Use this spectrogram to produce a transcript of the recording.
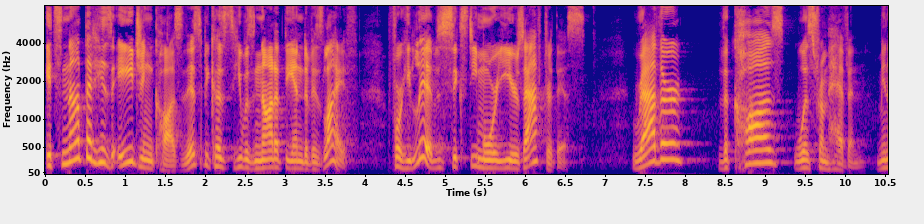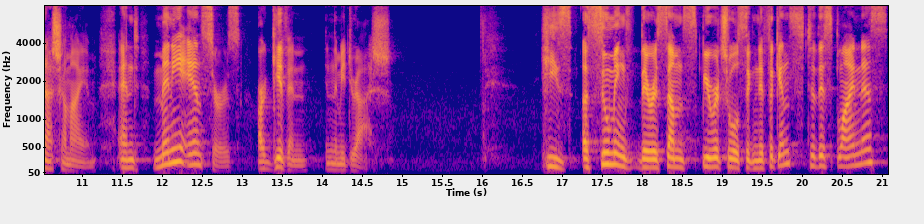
it's not that his aging caused this, because he was not at the end of his life, for he lives 60 more years after this. Rather, the cause was from heaven, minashamayim, and many answers are given in the Midrash. He's assuming there is some spiritual significance to this blindness,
